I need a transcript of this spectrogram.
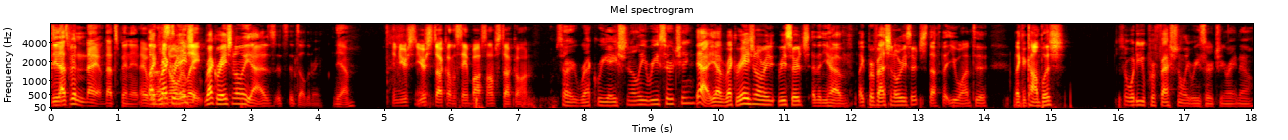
dude. That's been eh, that's been it. Hey, like we don't recreation, relate. recreationally, yeah, it's, it's it's Elden Ring. Yeah. And you're you're stuck on the same boss I'm stuck on. I'm sorry, recreationally researching. Yeah, you have recreational re- research, and then you have like professional research stuff that you want to like accomplish. So, what are you professionally researching right now?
